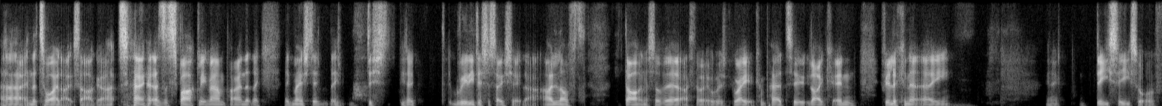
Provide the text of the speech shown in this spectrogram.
uh, in the Twilight Saga as a sparkly vampire, and that they they managed to they just you know really disassociate that. I loved darkness of it. I thought it was great compared to like in if you're looking at a you know DC sort of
